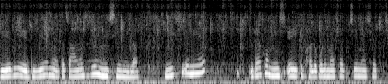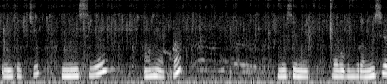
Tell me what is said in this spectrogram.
দিয়ে দিয়ে দিয়ে আমি একটা চামচ দিয়ে মিশিয়ে নিলাম। মিশিয়ে নিয়ে দেখো মিশ এইটা ভালো করে মেশাচ্ছি মেশাচ্ছি মেশাচ্ছি। মিশিয়ে আমি একটা মিশিয়ে নিই। দেখো বন্ধুরা, মিশিয়ে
